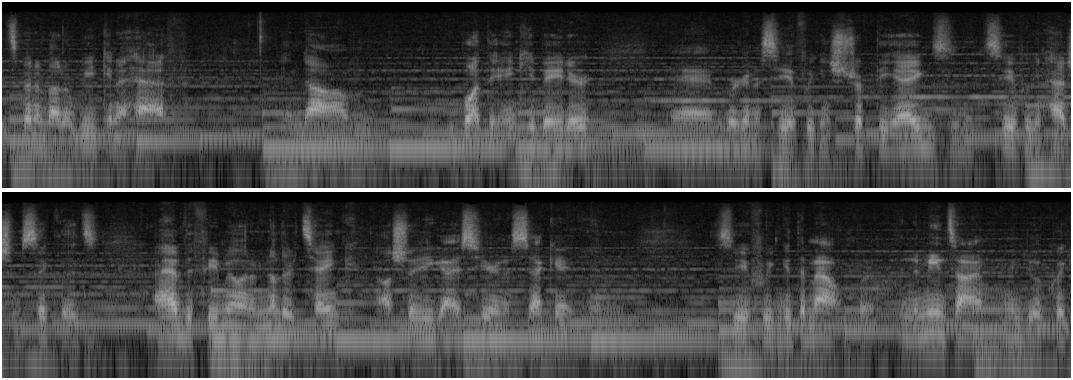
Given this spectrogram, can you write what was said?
It's been about a week and a half. And um, we bought the incubator and we're gonna see if we can strip the eggs and see if we can hatch some cichlids. I have the female in another tank. I'll show you guys here in a second and see if we can get them out. But in the meantime, I'm gonna do a quick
